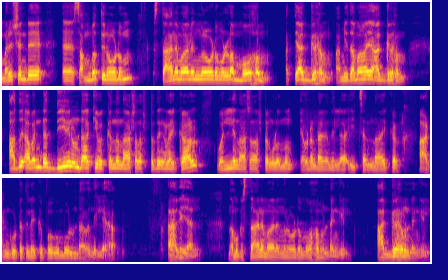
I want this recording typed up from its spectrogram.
മനുഷ്യന്റെ സമ്പത്തിനോടും സ്ഥാനമാനങ്ങളോടുമുള്ള മോഹം അത്യാഗ്രഹം അമിതമായ ആഗ്രഹം അത് അവന്റെ ദീനിനുണ്ടാക്കി വെക്കുന്ന നാശനഷ്ടങ്ങളെക്കാൾ വലിയ നാശനഷ്ടങ്ങളൊന്നും എവിടെ ഉണ്ടാകുന്നില്ല. ഈ ചെന്നായ്ക്കൾ ആട്ടിൻകൂട്ടത്തിലേക്ക് പോകുമ്പോൾ ഉണ്ടാകുന്നില്ല. ആകയാൽ നമുക്ക് സ്ഥാനമാനങ്ങളോട് മോഹമുണ്ടെങ്കിൽ ആഗ്രഹമുണ്ടെങ്കിൽ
